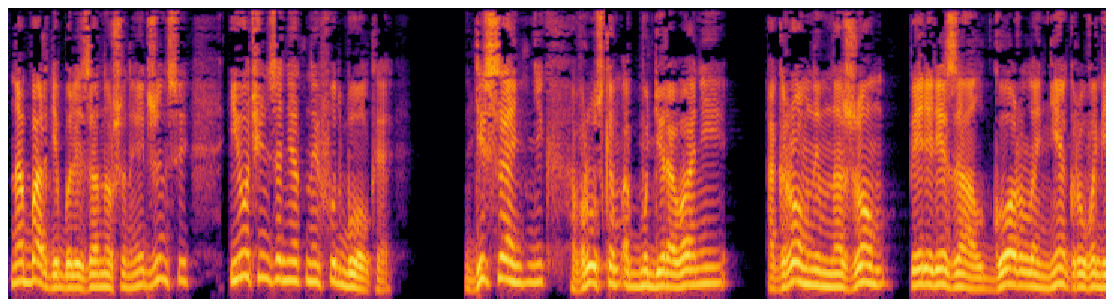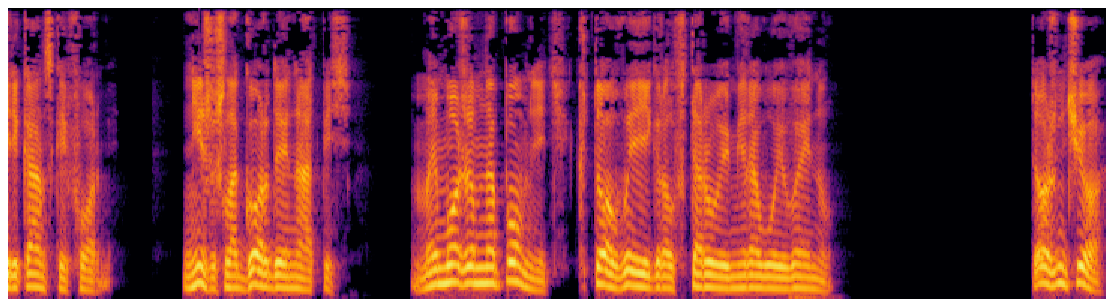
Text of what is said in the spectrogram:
На барде были заношенные джинсы и очень занятная футболка. Десантник в русском обмундировании огромным ножом перерезал горло негру в американской форме. Ниже шла гордая надпись «Мы можем напомнить, кто выиграл Вторую мировую войну». «Тоже ничего»,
